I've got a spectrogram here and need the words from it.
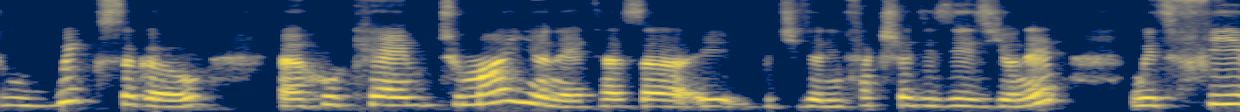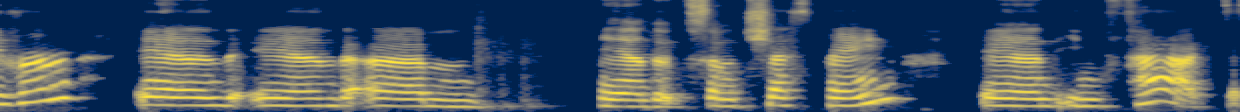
two weeks ago uh, who came to my unit as a, which is an infectious disease unit with fever and and um, and some chest pain. And in fact,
